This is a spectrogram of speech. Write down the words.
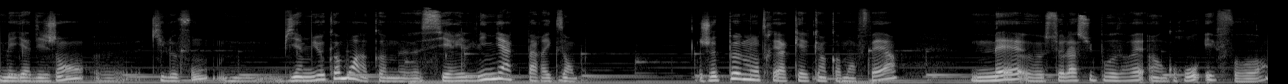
mais il y a des gens euh, qui le font bien mieux que moi, comme Cyril Lignac par exemple. Je peux montrer à quelqu'un comment faire, mais cela supposerait un gros effort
